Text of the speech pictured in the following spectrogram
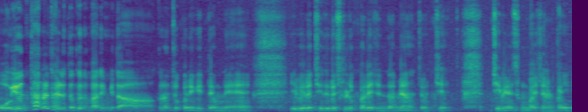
오, 5연탄을 달렸던 그런 말입니다. 그런 조건이기 때문에 이번에 제대로 실력 발휘해 준다면 좀 재, 재미있는 승부하지 않을까. 이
